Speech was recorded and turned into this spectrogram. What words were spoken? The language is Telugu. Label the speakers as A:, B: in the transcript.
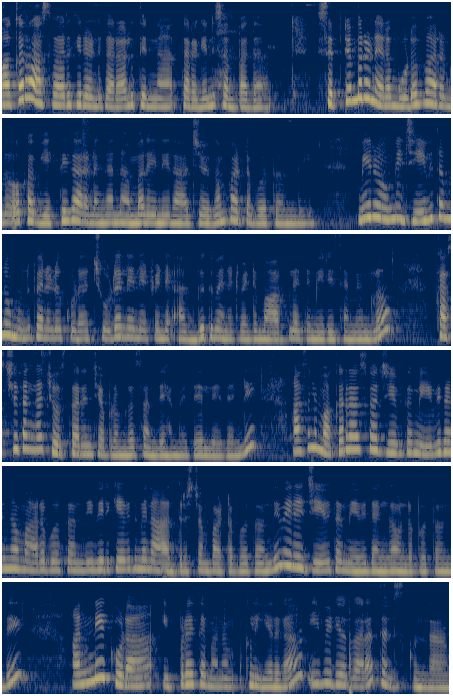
A: మకర రాశి వారికి రెండు తరాలు తిన్న తరగని సంపద. సెప్టెంబర్ నెల మూడవ వారంలో ఒక వ్యక్తి కారణంగా నమ్మలేని రాజయోగం పట్టబోతోంది. మీరు మీ జీవితంలో మునిపెనడు కూడా చూడలేనటువంటి అద్భుతమైనటువంటి మార్పులు అయితే మీరు ఈ సమయంలో ఖచ్చితంగా చూస్తారని చెప్పడంలో సందేహం అయితే లేదండి. అసలు మకర రాశి వారి జీవితం ఏ విధంగా మారబోతోంది? వీరికి ఏ విధమైన అదృష్టం పట్టబోతోంది? వీరి జీవితం ఏ విధంగా ఉండబోతోంది? అన్నీ కూడా ఇప్పుడైతే మనం క్లియర్గా ఈ వీడియో ద్వారా తెలుసుకుందాం.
